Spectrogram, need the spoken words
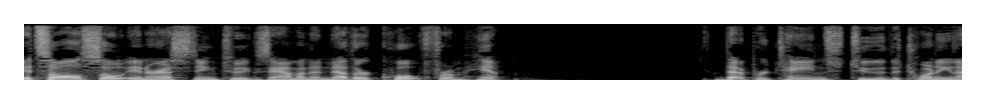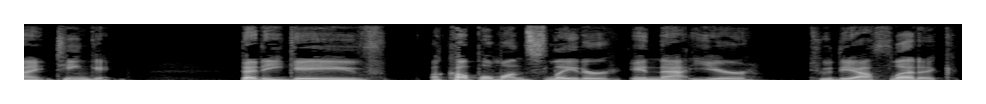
it's also interesting to examine another quote from him that pertains to the 2019 game that he gave a couple months later in that year to The Athletic.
